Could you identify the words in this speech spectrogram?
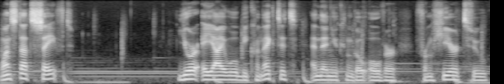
Once that's saved, your AI will be connected and then you can go over from here to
